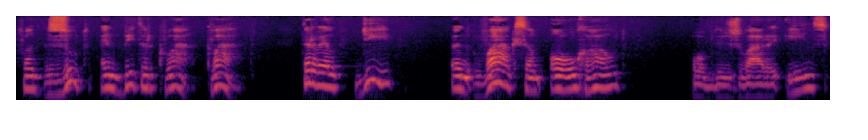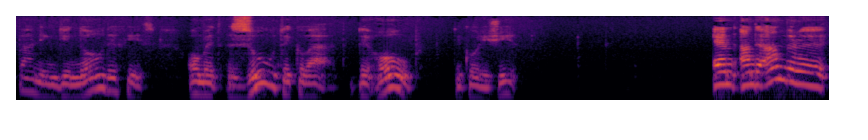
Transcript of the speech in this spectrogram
van zoet en bitter kwaad, terwijl die een waakzaam oog houdt op de zware inspanning die nodig is om het zoete kwaad, de hoop, te corrigeren. En aan de andere,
